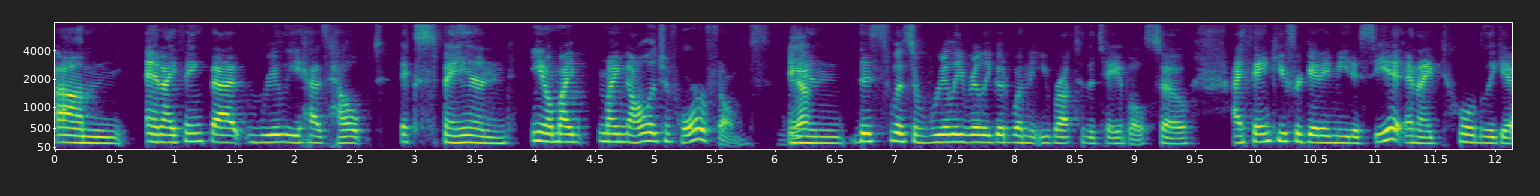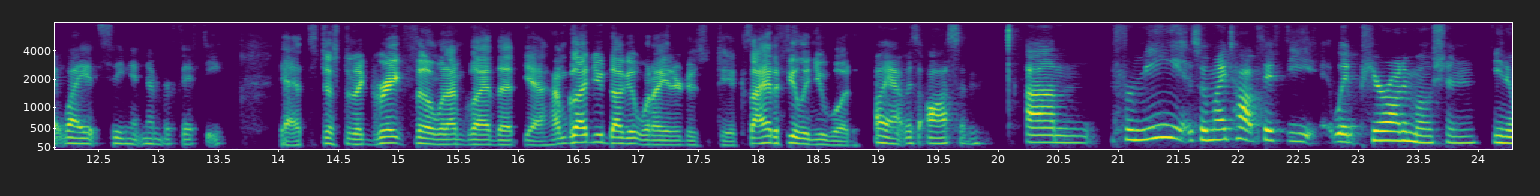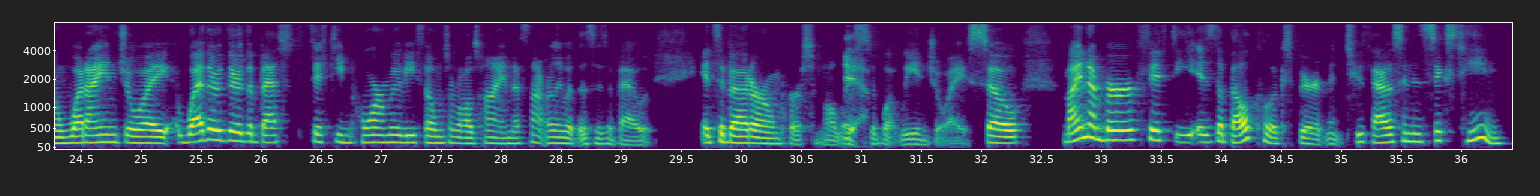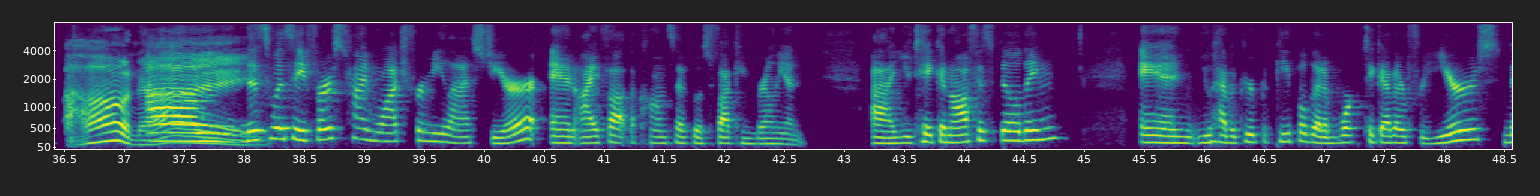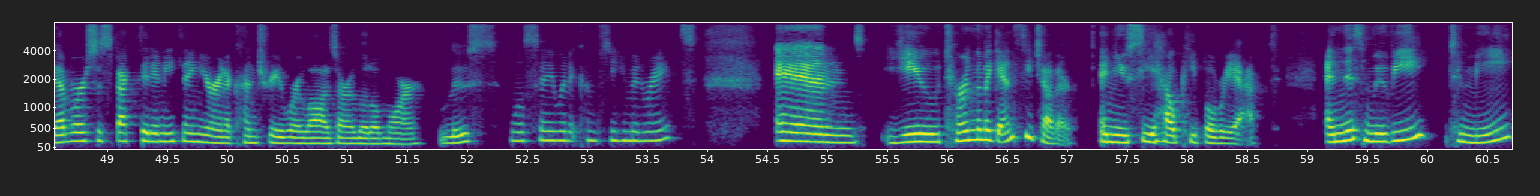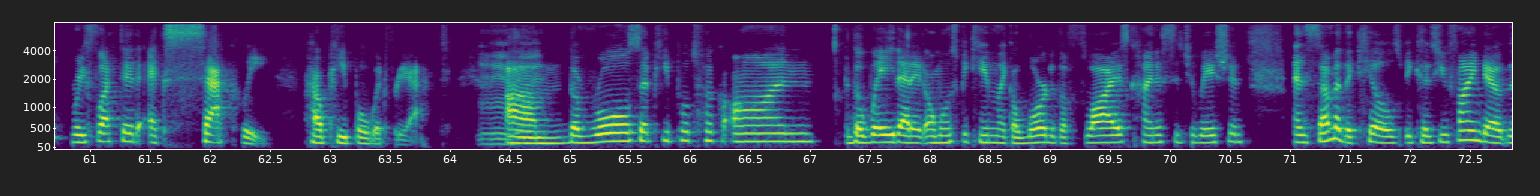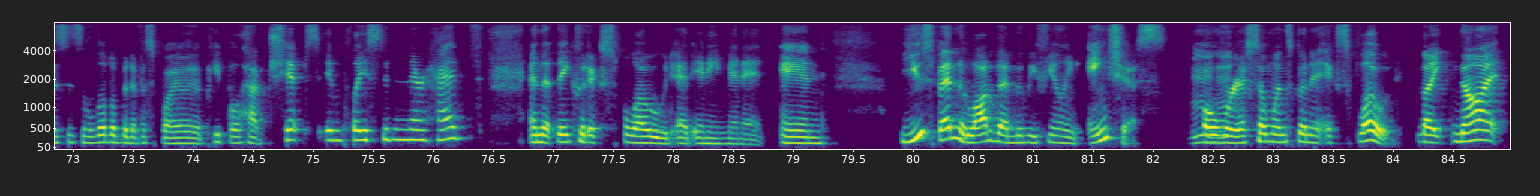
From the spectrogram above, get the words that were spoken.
um, and i think that really has helped expand you know my my knowledge of horror films. Yeah. and this was a really really good one that you brought to the table. So i thank you for getting me to see it and i totally get why it's sitting at number 50 yeah it's just a great film and i'm glad that yeah i'm glad you dug it when i introduced it to you because i had a feeling you would. Oh yeah it was awesome um for me so my top 50 went pure on emotion you know what i enjoy whether they're the best 50 horror movie films of all time that's not really what this is about. It's about our own personal list yeah. of what we enjoy. So my number 50 is the belko experiment 2016 oh nice um, this was a first time watch for me last year and i thought the concept was fucking brilliant. Uh, you take an office building and you have a group of people that have worked together for years, never suspected anything. You're in a country where laws are a little more loose, we'll say, when it comes to human rights. And you turn them against each other and you see how people react. And this movie, to me, reflected exactly how people would react. Mm-hmm. Um, the roles that people took on, the way that it almost became like a Lord of the Flies kind of situation, and some of the kills, because you find out this is a little bit of a spoiler, people have chips implanted in their heads and that they could explode at any minute. And you spend a lot of that movie feeling anxious mm-hmm. over if someone's going to explode. Like, not,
